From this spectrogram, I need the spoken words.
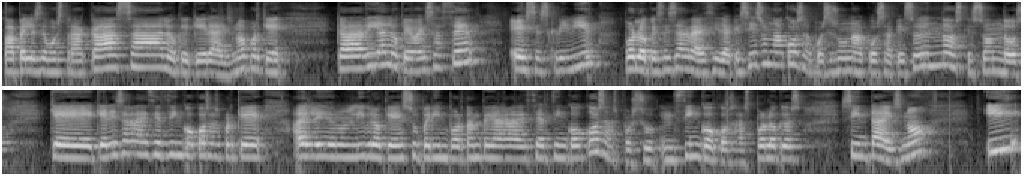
papeles de vuestra casa, lo que queráis, ¿no? Porque cada día lo que vais a hacer es escribir por lo que estáis agradecida. Que si es una cosa, pues es una cosa. Que son dos, que son dos. Que queréis agradecer cinco cosas porque habéis leído en un libro que es súper importante agradecer cinco cosas, pues cinco cosas, por lo que os sintáis, ¿no? Y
